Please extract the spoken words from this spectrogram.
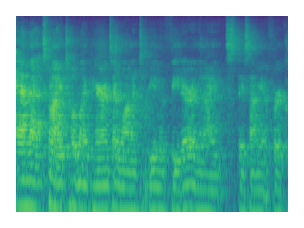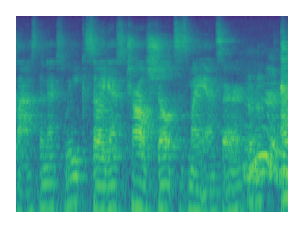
And that's when I told my parents I wanted to be in the theater, and then I they signed me up for a class the next week. So I guess Charles Schulz is my answer. And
